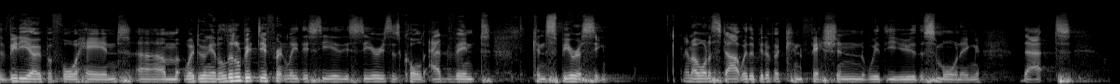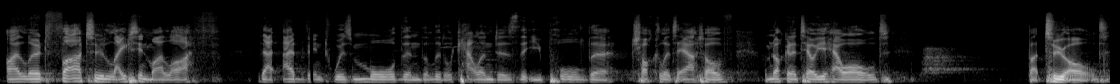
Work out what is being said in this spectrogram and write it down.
the video beforehand. Um, we're doing it a little bit differently this year. This series is called Advent Conspiracy. And I want to start with a bit of a confession with you this morning that I learnt far too late in my life that Advent was more than the little calendars that you pull the chocolates out of. I'm not going to tell you how old, but too old.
